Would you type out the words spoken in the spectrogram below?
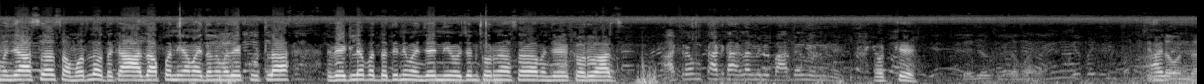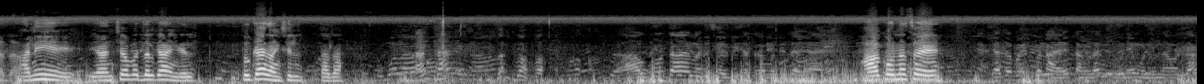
म्हणजे असं समजलं होतं का आज आपण या मैदानामध्ये कुठला वेगळ्या पद्धतीने म्हणजे नियोजन करून असं म्हणजे करू आज? आक्रम काढ काढला मी बादल म्हणून आहे. ओके. आणि यांच्याबद्दल काय सांगेल? तू काय सांगशील दादा? सांग सांग. हा म्हणजे हा कोणाचा आहे? त्याचा बैल पण आहे चांगला सोने म्हणून नावाचा.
